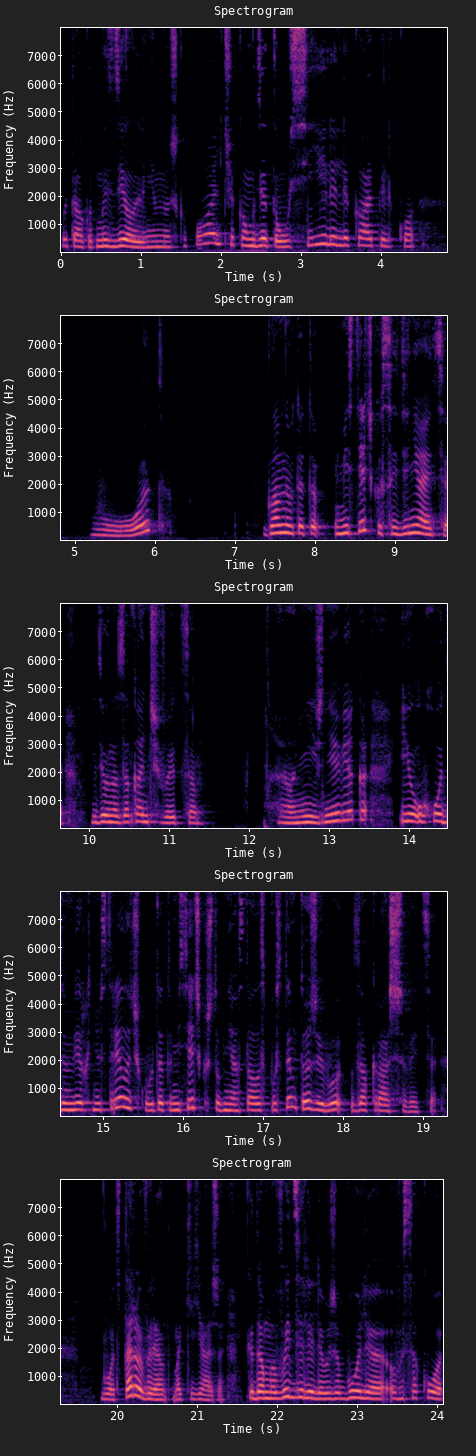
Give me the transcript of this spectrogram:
Вот так вот мы сделали немножко пальчиком где-то усилили капельку. Вот. Главное вот это местечко соединяйте где у нас заканчивается нижнее веко и уходим в верхнюю стрелочку вот это местечко чтобы не осталось пустым тоже его закрашиваете вот второй вариант макияжа когда мы выделили уже более высоко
